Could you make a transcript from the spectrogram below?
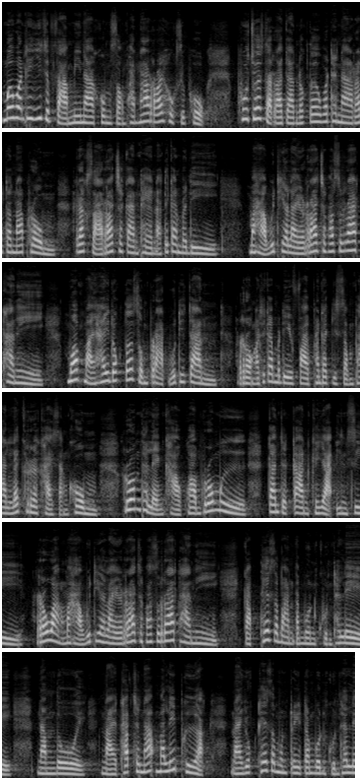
เมื่อวันที่ 23 มีนาคม 2566 ผู้ช่วยศาสตราจารย์ ดร วัฒนารัตนพรม รักษาราชการแทนอธิการบดีมหาวิทยาลัยราชภัฏสุราษฎร์ธานี มอบหมายให้ดรสมปราดวุฒิจันทร์รองอธิการบดีฝ่ายพันธกิจสัมพันธ์และเครือข่ายสังคม ร่วมแถลงข่าวความร่วมมือ การจัดการขยะอินทรีย์ ระหว่างมหาวิทยาลัยราชภัฏสุราษฎร์ธานี กับเทศบาลตำบลขุนทะเลนำโดย นายทัพชนะมะลิเผือก นายกเทศมนตรีตำบลขุนทะเล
